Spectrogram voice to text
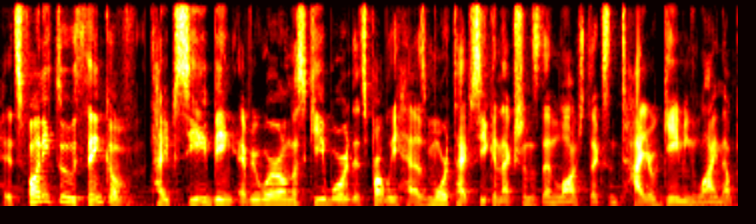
it's funny to think of Type-C being everywhere on this keyboard. It probably has more Type-C connections than Logitech's entire gaming lineup.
